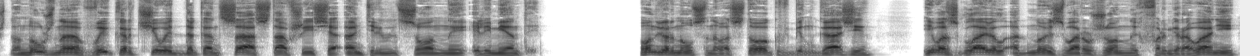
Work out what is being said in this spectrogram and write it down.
что нужно выкорчевать до конца оставшиеся антиреволюционные элементы. Он вернулся на восток, в Бенгази, и возглавил одно из вооруженных формирований,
